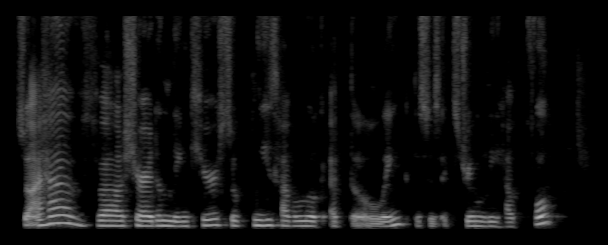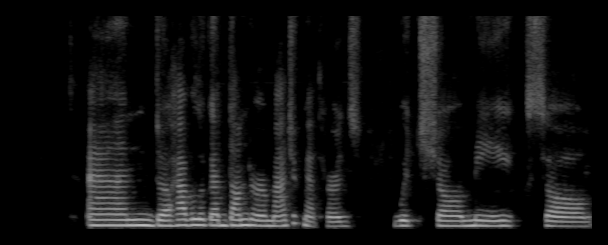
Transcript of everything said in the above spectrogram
So I have uh, shared a link here, so please have a look at the link. This is extremely helpful. And uh, have a look at Dunder magic methods, which uh, makes um,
